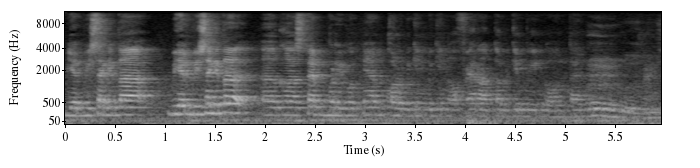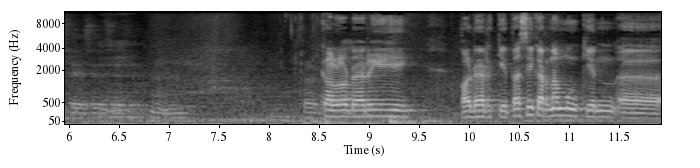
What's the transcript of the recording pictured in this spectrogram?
biar bisa kita biar bisa kita eh, ke step berikutnya kalau bikin bikin off air atau bikin bikin konten Hmm. Sip, sip, sip, sip. Kalau dari kalau dari kita sih karena mungkin eh,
